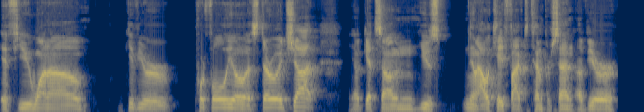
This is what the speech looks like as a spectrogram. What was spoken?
if you want to give your portfolio a steroid shot, you know, get some use you know allocate five to ten percent of your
